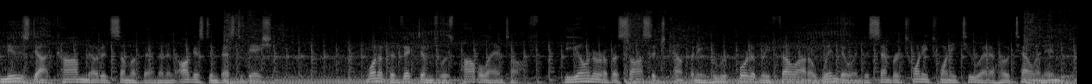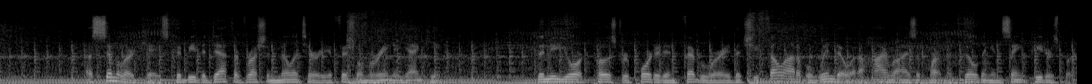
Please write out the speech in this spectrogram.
News.com noted some of them in an August investigation. One of the victims was Pavel Antov, the owner of a sausage company who reportedly fell out a window in December 2022 at a hotel in India. A similar case could be the death of Russian military official Marina Yankina. The New York Post reported in February that she fell out of a window at a high rise apartment building in St. Petersburg.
